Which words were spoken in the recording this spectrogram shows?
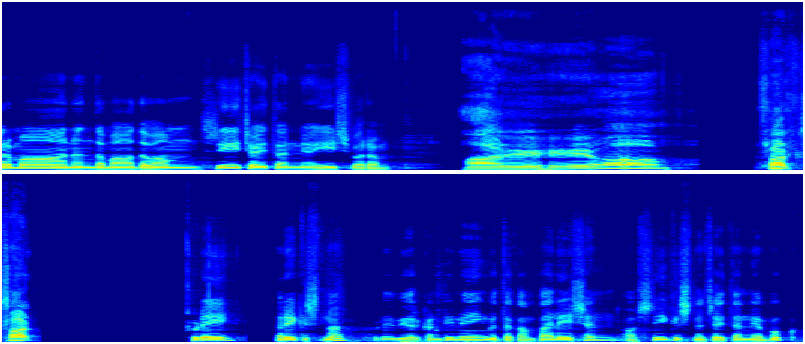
Parmanandamadavam Sri Chaitanya Ishwaram. Hare Om Sat Sat Today, Hare Krishna, today we are continuing with the compilation of Sri Krishna Chaitanya book,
